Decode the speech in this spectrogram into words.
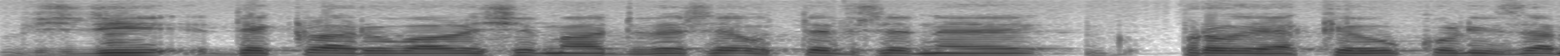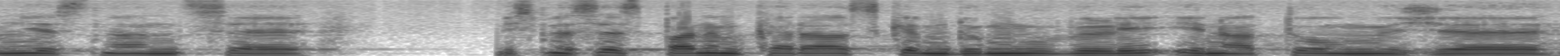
vždy deklaroval, že má dveře otevřené pro jakéhokoliv zaměstnance. My jsme se s panem Karáskem domluvili i na tom, že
